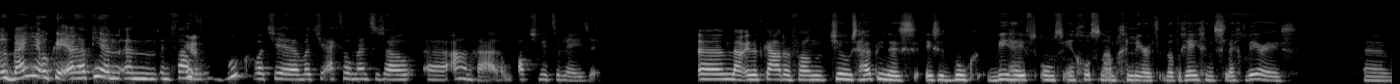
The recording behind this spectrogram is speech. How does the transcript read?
dat ben je. Oké, en heb je een, een, een favoriet boek wat je, wat je echt wel mensen zou eh, aanraden om absoluut te lezen? Ehm, nou, in het kader van Choose Happiness is het boek Wie heeft ons in godsnaam geleerd dat regen slecht weer is? Ehm,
